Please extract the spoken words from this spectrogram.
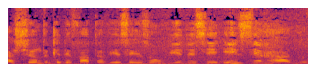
achando que de fato havia se resolvido e se encerrado.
